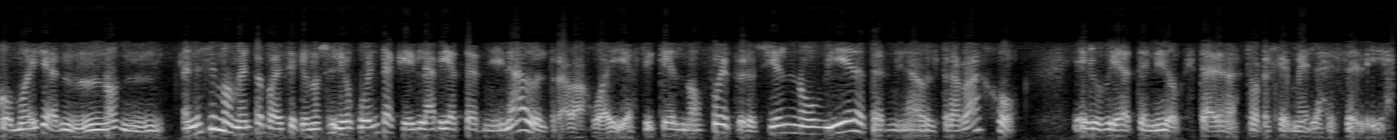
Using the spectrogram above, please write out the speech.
como ella no, en ese momento parece que no se dio cuenta que él había terminado el trabajo ahí, así que él no fue, pero si él no hubiera terminado el trabajo, él hubiera tenido que estar en las Torres Gemelas ese día.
